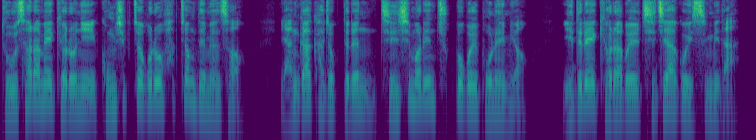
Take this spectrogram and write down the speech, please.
두 사람의 결혼이 공식적으로 확정되면서 양가 가족들은 진심 어린 축복을 보내며 이들의 결합을 지지하고 있습니다.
